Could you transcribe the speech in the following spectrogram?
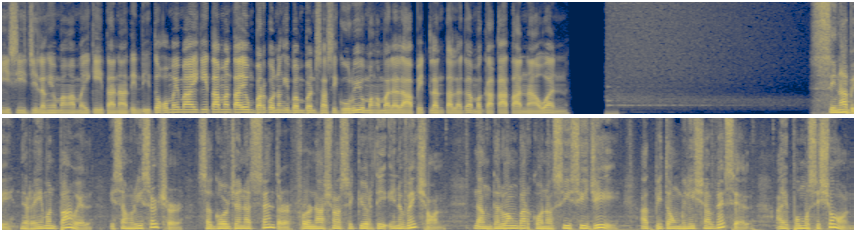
PCG lang yung mga makikita natin dito. Kung may makikita man tayong barko ng ibang bansa, siguro yung mga malalapit lang talaga, magkakatanawan. Sinabi ni Raymond Powell, isang researcher sa Gorgianas Center for National Security Innovation, na ang dalawang barko ng CCG at pitong militia vessel ay pumosisyon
